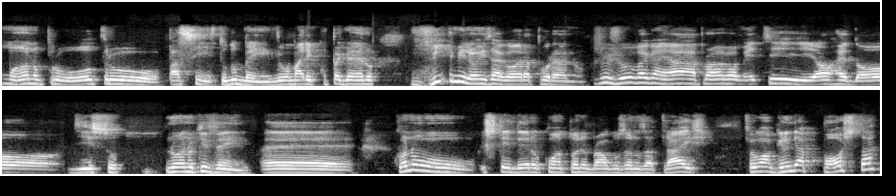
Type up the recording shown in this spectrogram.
um ano para o outro, paciência, tudo bem. Viu o Mari Cooper ganhando 20 milhões agora por ano. O Juju vai ganhar provavelmente ao redor disso no ano que vem. É, quando estenderam com o Antônio Brown alguns anos atrás foi uma grande aposta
